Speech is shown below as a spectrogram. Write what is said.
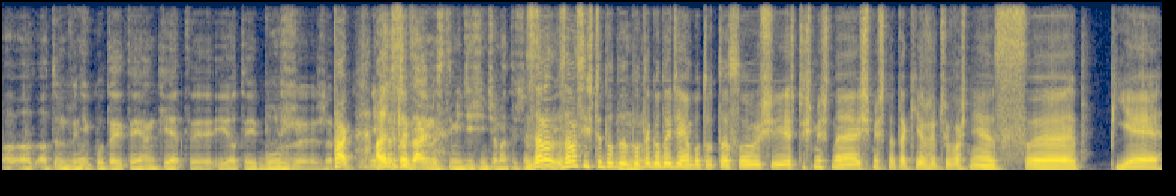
o, o tym wyniku tej, tej ankiety i o tej burzy, że Tak, nie ale przesadzajmy z tymi 10 tysiącami. Zaraz, zaraz jeszcze do, do, Mhm. do tego dojdziemy, bo to, to są jeszcze śmieszne, śmieszne takie rzeczy właśnie z e, PIE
